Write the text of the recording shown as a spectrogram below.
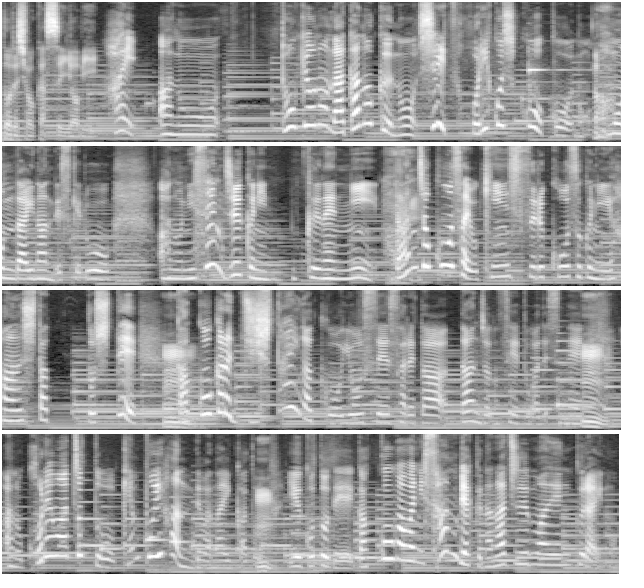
どうでしょうか水曜日。はいあのー東京の中野区の私立堀越高校の問題なんですけどあの2019年に男女交際を禁止する校則に違反したとして、うん、学校から自主退学を要請された男女の生徒がですね、うん、あのこれはちょっと憲法違反ではないかということで、うん、学校側に370万円くらいの、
